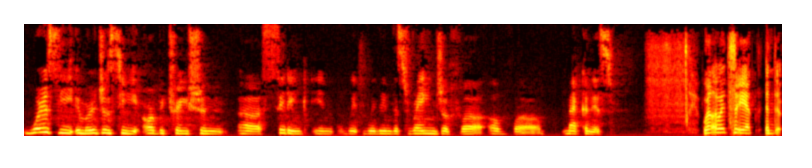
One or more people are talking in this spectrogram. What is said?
Where is the emergency arbitration uh, sitting in within this range of uh, of uh, mechanisms? Well, I would say at, in the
